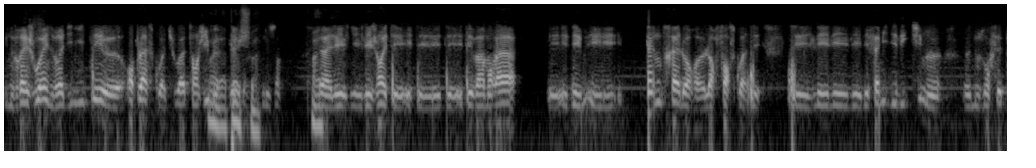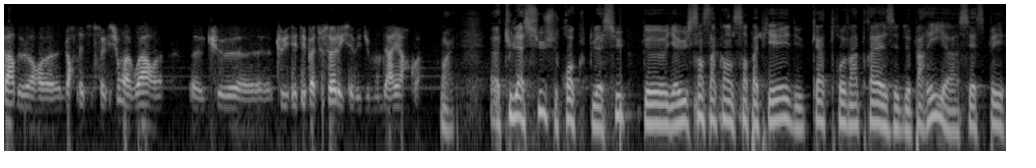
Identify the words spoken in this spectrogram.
une vraie joie, une vraie dignité en place, quoi, tu vois, tangible. Ouais, la pêche, euh, les, les, gens étaient, étaient, étaient, vraiment là et, et montraient leur, leur force quoi. C'est, les, les, les, familles des victimes euh, nous ont fait part de leur, euh, leur satisfaction à voir que qu'ils n'étaient pas tout seuls et qu'il y avait du monde derrière quoi. Ouais. tu l'as su, je crois que tu l'as su, qu'il y a eu 150 sans-papiers du 93 de Paris, CSP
